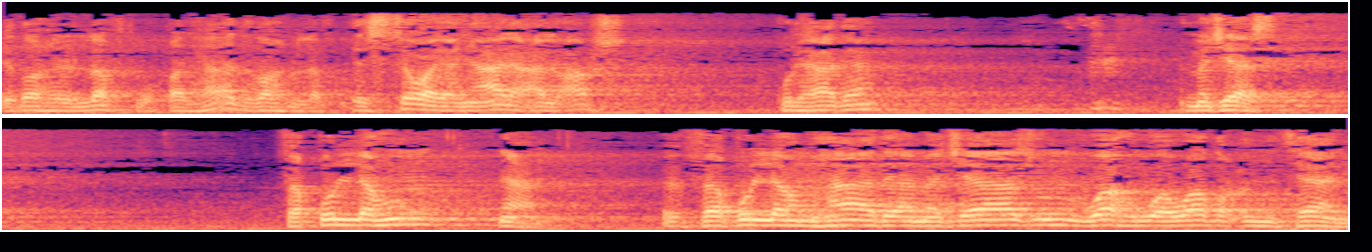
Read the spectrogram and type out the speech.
بظاهر اللفظ وقال هذا ظاهر اللفظ استوى يعني على على العرش قل هذا مجاز. فقل لهم نعم فقل لهم هذا مجاز وهو وضع ثاني.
